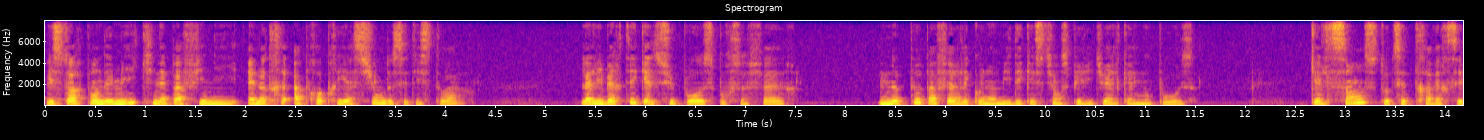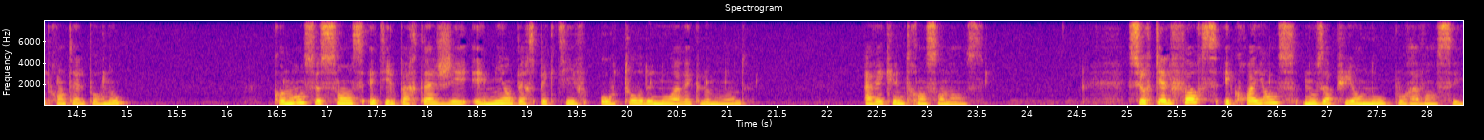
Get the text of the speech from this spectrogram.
L'histoire pandémique n'est pas finie et notre appropriation de cette histoire, la liberté qu'elle suppose pour se faire, ne peut pas faire l'économie des questions spirituelles qu'elle nous pose. Quel sens toute cette traversée prend-elle pour nous? Comment ce sens est-il partagé et mis en perspective autour de nous avec le monde? Avec une transcendance. Sur quelle force et croyances nous appuyons-nous pour avancer?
